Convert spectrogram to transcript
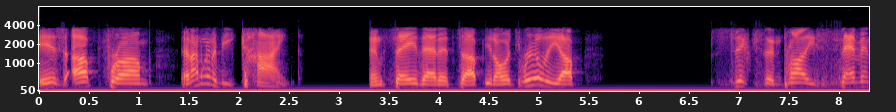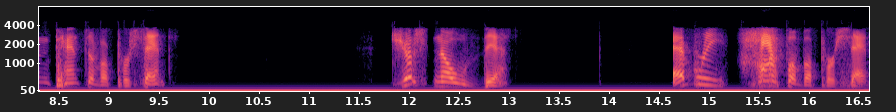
is up from, and I'm going to be kind and say that it's up. You know, it's really up six and probably seven tenths of a percent. Just know this every half of a percent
